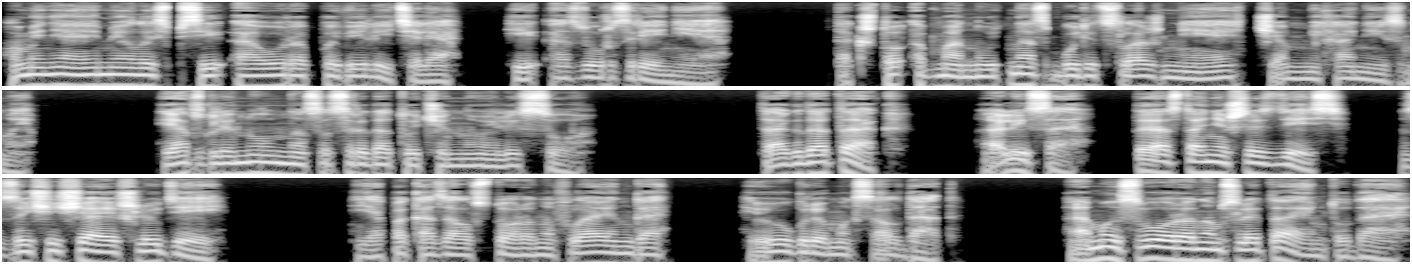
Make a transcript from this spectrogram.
у меня имелась пси-аура повелителя и азур зрения. Так что обмануть нас будет сложнее, чем механизмы. Я взглянул на сосредоточенную лесу. Тогда так. Алиса, ты останешься здесь, защищаешь людей. Я показал в сторону флайинга и угрюмых солдат. А мы с Вороном слетаем туда.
